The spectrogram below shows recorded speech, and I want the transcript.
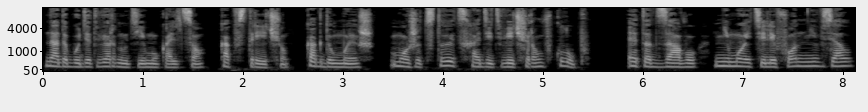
надо будет вернуть ему кольцо, как встречу. Как думаешь, может, стоит сходить вечером в клуб? Этот Заву ни мой телефон не взял,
